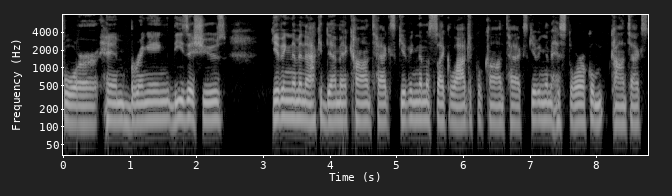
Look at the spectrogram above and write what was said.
for him bringing these issues giving them an academic context, giving them a psychological context, giving them a historical context,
